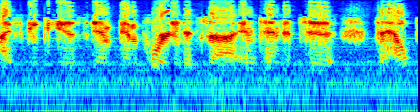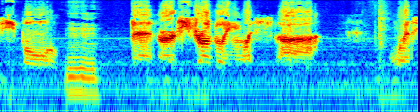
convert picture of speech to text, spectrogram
I think is im- important. It's uh, intended to to help people Mm-hmm. that are struggling with uh, with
